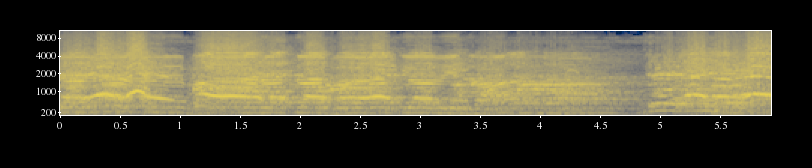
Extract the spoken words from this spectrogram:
जय भारत भाग्य विधाता जय जय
